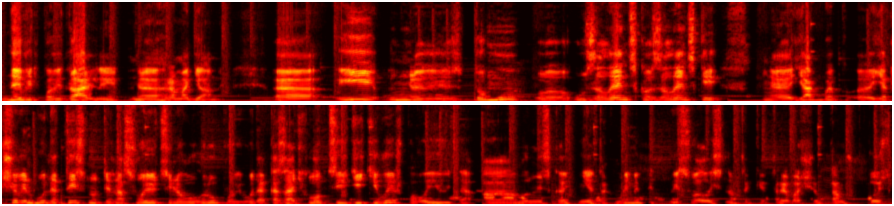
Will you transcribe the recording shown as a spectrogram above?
невідповідальні е, громадяни. Е, і е, тому е, у Зеленського Зеленський, якби якщо він буде тиснути на свою цільову групу і буде казати, хлопці, йдіть і ви ж повоюйте, а вони скажуть, ні, так ми не підписувались на таке. Треба, щоб там хтось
